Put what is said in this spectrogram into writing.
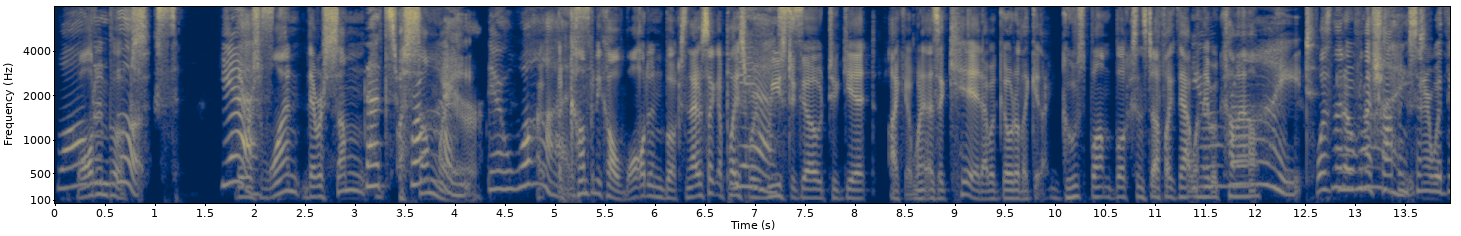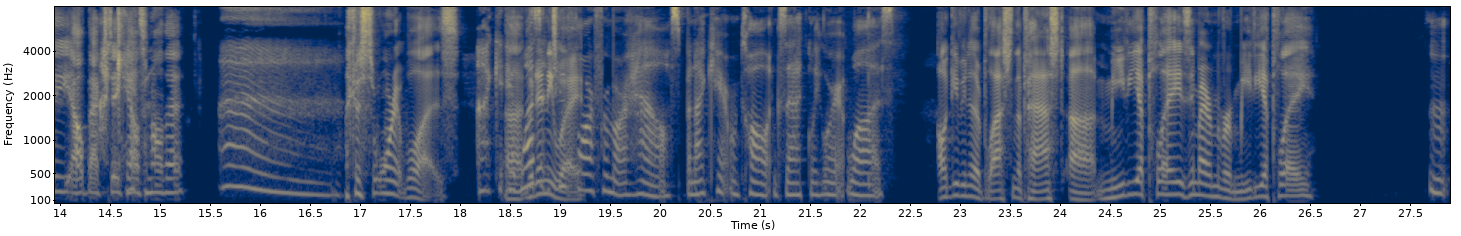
Walden, Walden Books. Books. There was one. There was some. That's uh, right. somewhere. There was A, company called Walden Books, and that was like a place where we used to go to get like when as a kid, I would go to like get like Goosebump books and stuff like that when they You're would come out. right. Wasn't that You're over in the shopping center with the Outback Steakhouse and all that? Ah, I could have sworn it was. I can, Uh, it but wasn't anyway. too far from our house, but I can't recall exactly where it was. I'll give you another blast from the past. Uh, Media Play. Does anybody remember Media Play?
